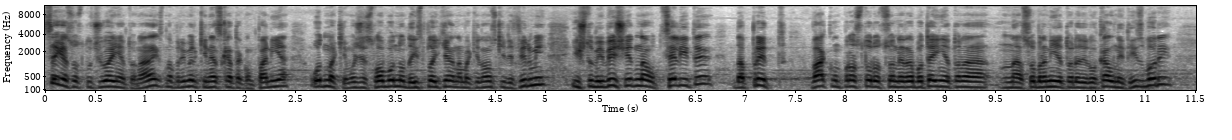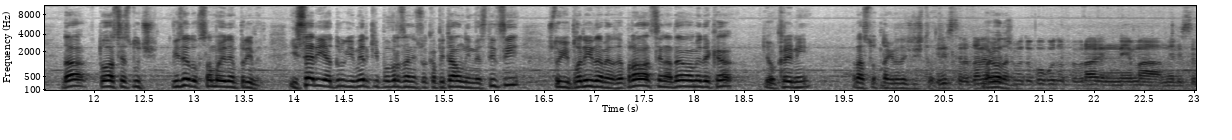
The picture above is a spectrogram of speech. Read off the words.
Сега со склучувањето на анекс, на пример, кинеската компанија одма ќе може слободно да исплаќа на македонските фирми и што ми беше една од целите да пред вакуум просторот со неработењето на, на собранието ради локалните избори, да тоа се случи. Ви зедов само еден пример. И серија други мерки поврзани со капитални инвестиции, што ги планираме да прават, се надеваме дека ќе окрени растот на градежништвото. Министре, дали да речеме доколку до февруари нема, нели се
